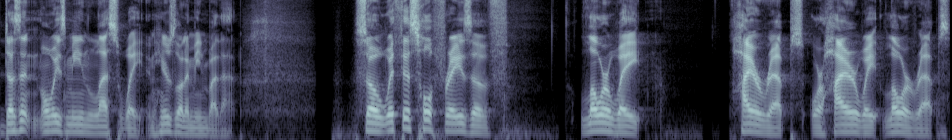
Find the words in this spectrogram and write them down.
doesn't always mean less weight, and here's what I mean by that. So with this whole phrase of lower weight, higher reps, or higher weight, lower reps,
